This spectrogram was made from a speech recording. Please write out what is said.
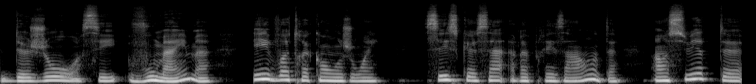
de jour, c'est vous-même et votre conjoint. C'est ce que ça représente. Ensuite, euh,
